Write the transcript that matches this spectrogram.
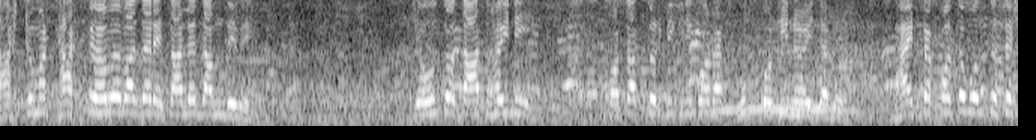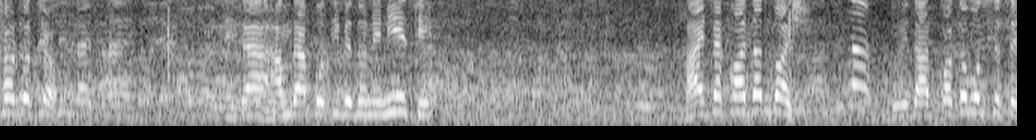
কাস্টমার থাকতে হবে বাজারে তাহলে দাম দেবে। যেহেতু দাঁত হয়নি পঁচাত্তর বিক্রি করা খুব কঠিন হয়ে যাবে। ভাইটা কত বলতেছে সর্বোচ্চ? এটা আমরা প্রতিবেদনে নিয়েছি। ভাইটা কয় দাঁত বয়স? দুই দাঁত। কত বলতেছে?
